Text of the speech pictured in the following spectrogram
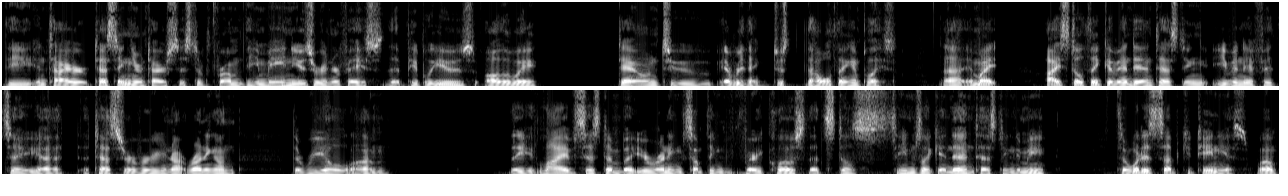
the entire testing your entire system from the main user interface that people use all the way down to everything, just the whole thing in place. Uh, it might I still think of end-to-end testing even if it's a uh, a test server you're not running on the real um, the live system, but you're running something very close. That still seems like end to end testing to me. So, what is subcutaneous? Well,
